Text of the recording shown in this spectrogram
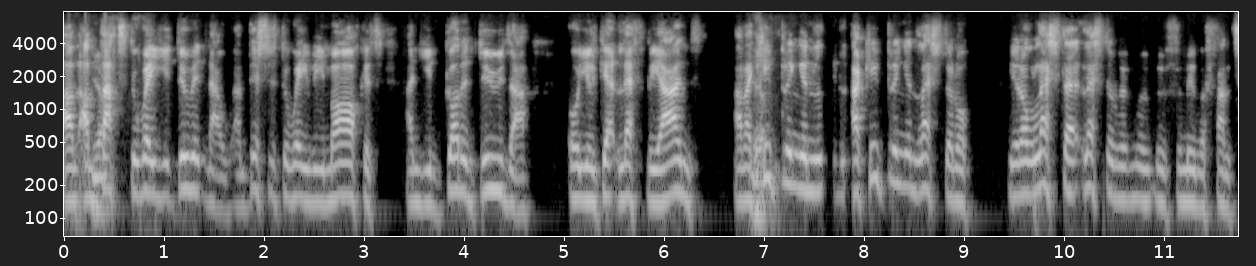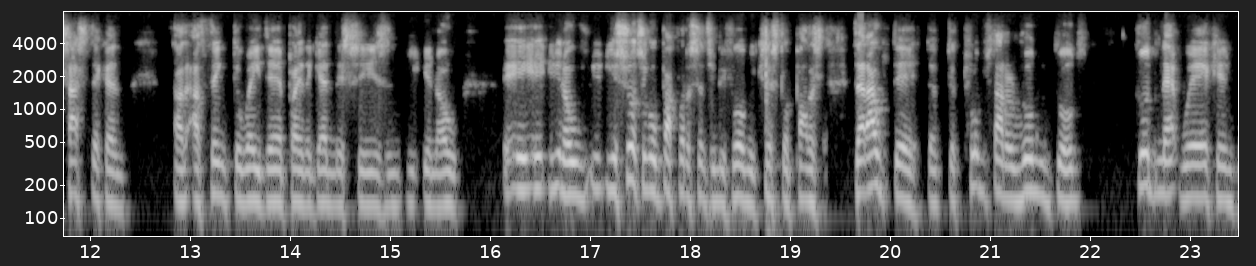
And, and that's the way you do it now. And this is the way we market. And you've got to do that, or you'll get left behind. And I keep bringing, I keep bringing Leicester up. You know, Leicester, Leicester for me were fantastic, and I, I think the way they're playing again this season, you know, it, you know, you sort of go back what I said to you before with Crystal Palace. They're out there. The, the clubs that are run good, good networking,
